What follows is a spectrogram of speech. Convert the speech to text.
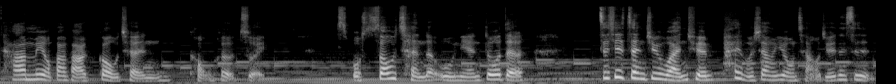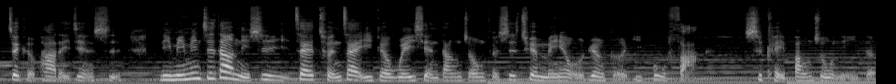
他没有办法构成恐吓罪。我收成了五年多的这些证据完全派不上用场，我觉得那是最可怕的一件事。你明明知道你是在存在一个危险当中，可是却没有任何一步法是可以帮助你的。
